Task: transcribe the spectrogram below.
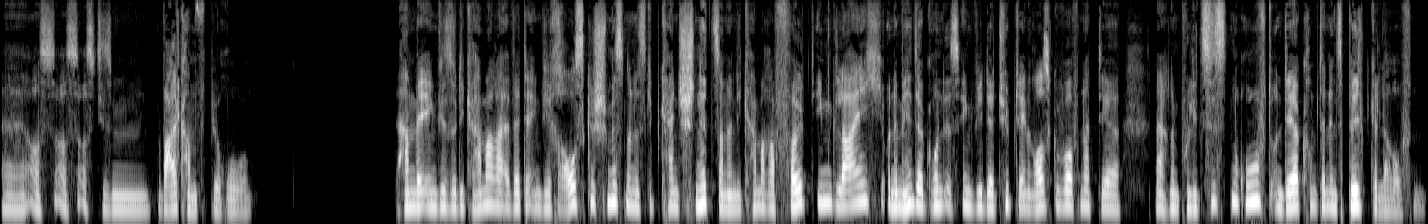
äh, aus, aus, aus diesem Wahlkampfbüro haben wir irgendwie so die Kamera, er wird da irgendwie rausgeschmissen und es gibt keinen Schnitt, sondern die Kamera folgt ihm gleich und im Hintergrund ist irgendwie der Typ, der ihn rausgeworfen hat, der nach einem Polizisten ruft und der kommt dann ins Bild gelaufen.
